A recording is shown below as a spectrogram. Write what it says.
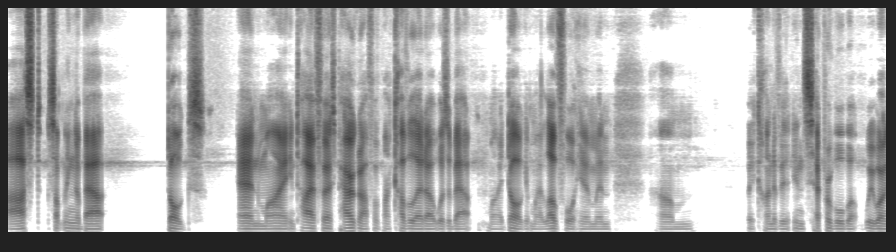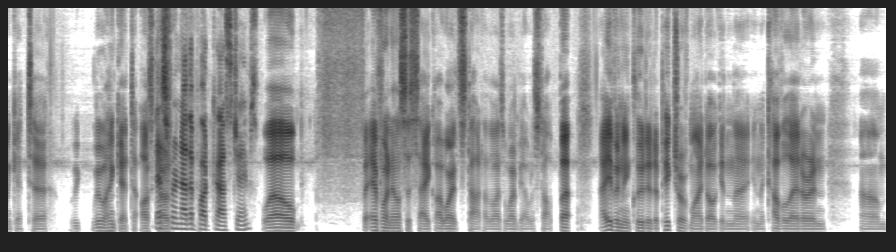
asked something about dogs, and my entire first paragraph of my cover letter was about my dog and my love for him, and um, we're kind of inseparable, but we won't get to we, we won't get to Oscar. That's for another podcast, James. Well, for everyone else's sake, I won't start. Otherwise, I won't be able to stop. But I even included a picture of my dog in the in the cover letter and um,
